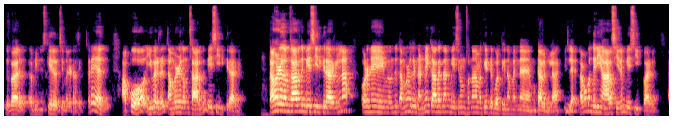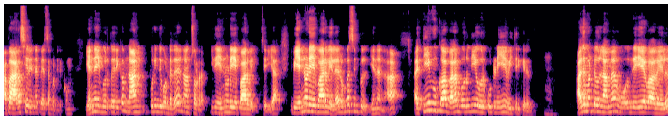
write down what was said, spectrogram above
இது பாரு அப்படின்னு ஸ்கேல வச்சு மிரட்டுறதுக்கு கிடையாது. அப்போ இவர்கள் தமிழகம் சார்ந்து பேசி இருக்கிறார்கள் ம். தமிழகம் சார்ந்து பேசி இருக்கிறார்கள்னா உடனே இவங்க வந்து தமிழக நன்மைக்காகத்தான் பேசணும்னு சொன்னா நம்ம கேட்டு போறதுக்கு நம்ம என்ன முட்டாளுங்களா? இல்ல நமக்கும் தெரியும் அரசியலும் பேசி இருப்பார்கள் அப்ப அரசியல் என்ன பேசப்பட்டிருக்கும்? என்னை பொறுத்த வரைக்கும் நான் புரிந்து கொண்டதை நான் சொல்றேன். இது என்னுடைய பார்வை சரியா? இப்போ என்னுடைய பார்வையில ரொம்ப சிம்பிள். என்னன்னா திமுக பலம் பொருந்திய ஒரு கூட்டணியை வைத்திருக்கிறது. அது மட்டும் இல்லாம இந்த ஏவாவேலு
